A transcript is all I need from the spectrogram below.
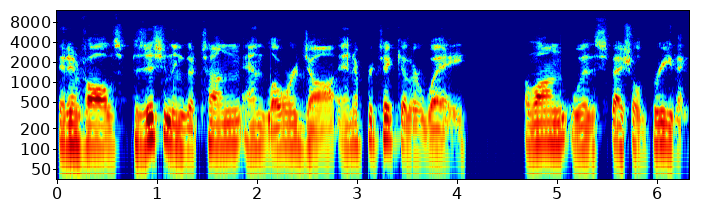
It involves positioning the tongue and lower jaw in a particular way, along with special breathing.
